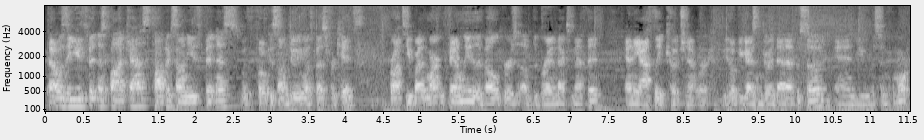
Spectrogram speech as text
That was the Youth Fitness Podcast, topics on youth fitness with focus on doing what's best for kids. Brought to you by the Martin family, the developers of the Brand X Method and the Athlete Coach Network. We hope you guys enjoyed that episode and you listen for more.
